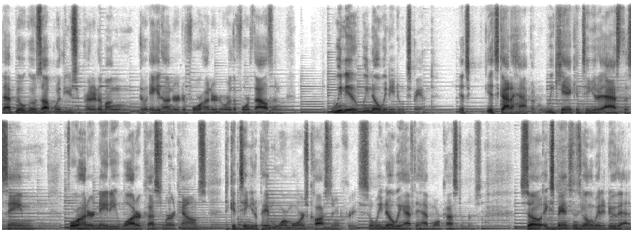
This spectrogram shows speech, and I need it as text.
that bill goes up, whether you spread it among the 800 or 400 or the 4,000. We, need, we know we need to expand. It's, it's gotta happen. We can't continue to ask the same 480 water customer accounts to continue to pay more and more as costs increase. So we know we have to have more customers. So expansion is the only way to do that.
